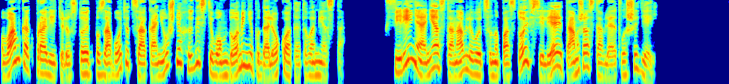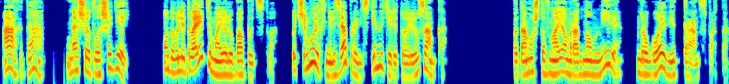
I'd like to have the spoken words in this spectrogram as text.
вам, как правителю, стоит позаботиться о конюшнях и гостевом доме неподалеку от этого места. В Ферине они останавливаются на постой в селе и там же оставляют лошадей. Ах, да, насчет лошадей. Удовлетворите мое любопытство. Почему их нельзя провести на территорию замка? Потому что в моем родном мире другой вид транспорта.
